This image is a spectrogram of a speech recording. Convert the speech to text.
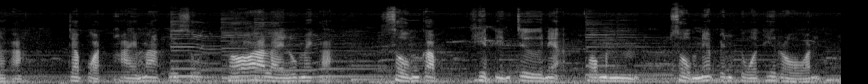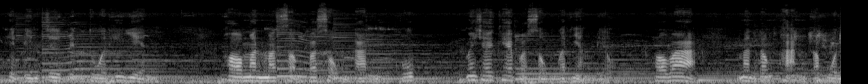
นะคะ จะปลอดภัยมากที่สุด เพราะอะไรรู้ไหมคะสมกับเห็ดอินจือเนี่ยพอมันสมเนี่ยเป็นตัวที่ร้อน เห็ดอินจือเป็นตัวที่เย็น พอมันมาสมผสมกันปุ๊บไม่ใช่แค่ผสมกันอย่างเดียว เพราะว่ามันต้องผ่านกระบวน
